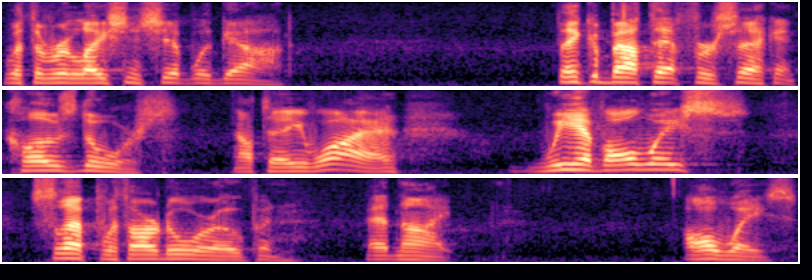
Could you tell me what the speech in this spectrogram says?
with a relationship with God. Think about that for a second. Closed doors. I'll tell you why. We have always slept with our door open at night. Always.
